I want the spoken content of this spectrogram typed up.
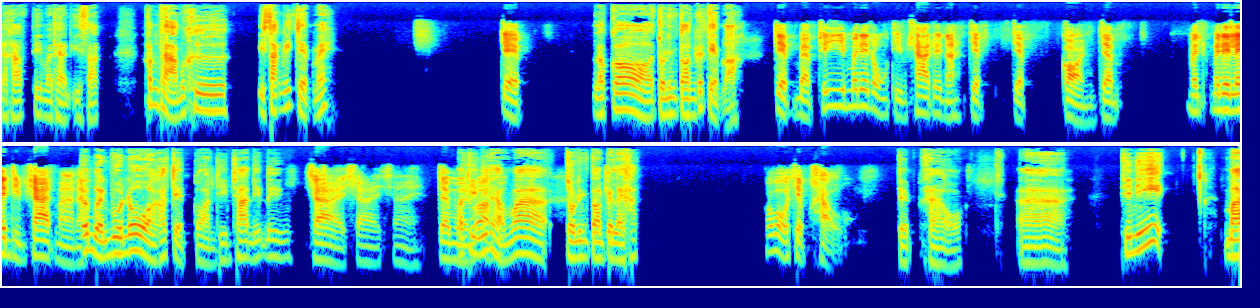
นะครับ ที่มาแทนอีซักคำถามก็คืออีซักนี่เจ็บไหมเจ็บ แล้วก็โจลิงตันก็เจ็บเหรอเจ็บแบบที่ไม่ได้ลงทีมชาติด้วยนะเจ็บเจ็บก่อนจะ ไม่ไม่ได้เล่นทีมชาติมานะก็เหมือนบรูโน่อะเขาเจ็บก่อนทีมชาตินิดนึง ใช่ใช่ใช่แต่เหมืแล้อวนทีนี้ถามว่าโจลิงตันเป็นอะไรครับเขาบอกว่าเจ็บเข่า เจ็บเข่าอ่า ทีนี้มา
